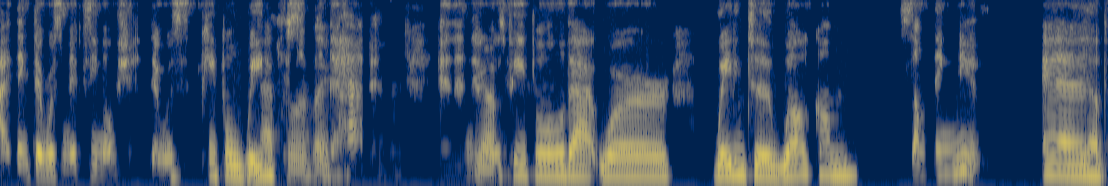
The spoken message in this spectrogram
I think there was mixed emotion. There was people waiting Absolutely. for something to happen and then there yep. was people that were waiting to welcome something new. And yep.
